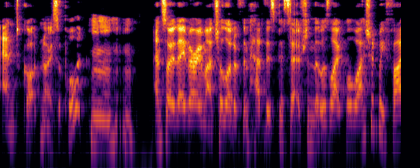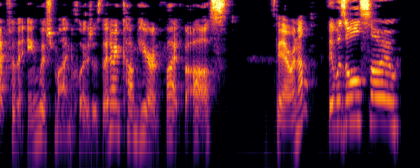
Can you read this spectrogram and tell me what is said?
and got no support. hmm And so they very much, a lot of them had this perception that was like, well, why should we fight for the English mine closures? They don't come here and fight for us. Fair enough. There was also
